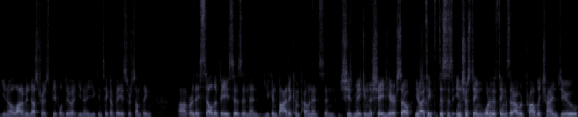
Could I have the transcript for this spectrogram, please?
you know, a lot of industrious people do it. You know, you can take a vase or something. Uh, or they sell the bases and then you can buy the components and she's making the shade here so you know i think that this is interesting one of the things that i would probably try and do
